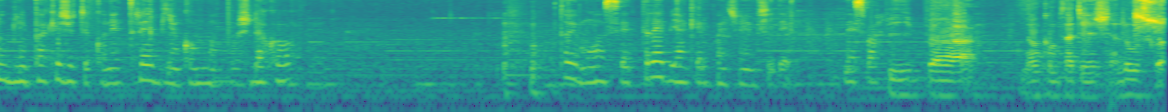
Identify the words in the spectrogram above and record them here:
n'oublie pas que je te connais très bien comme ma poche, d'accord? Toi et moi, on sait très bien à quel point tu es infidèle, n'est-ce pas? Pipa. Donc comme ça, tu es jalouse, quoi.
